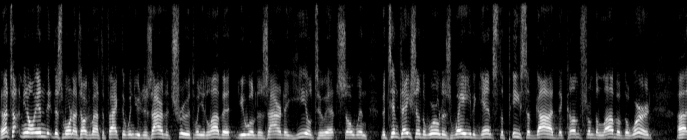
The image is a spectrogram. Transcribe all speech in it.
And I, talk, you know, in the, this morning I talked about the fact that when you desire the truth, when you love it, you will desire to yield to it. So when the temptation of the world is weighed against the peace of God that comes from the love of the Word, uh,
